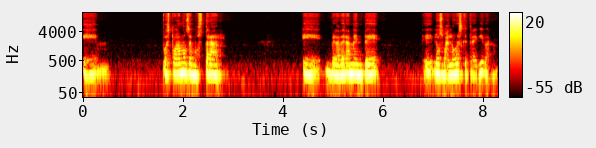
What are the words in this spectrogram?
em, pues podamos demostrar eh, verdaderamente los valores que trae Viva, ¿no?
